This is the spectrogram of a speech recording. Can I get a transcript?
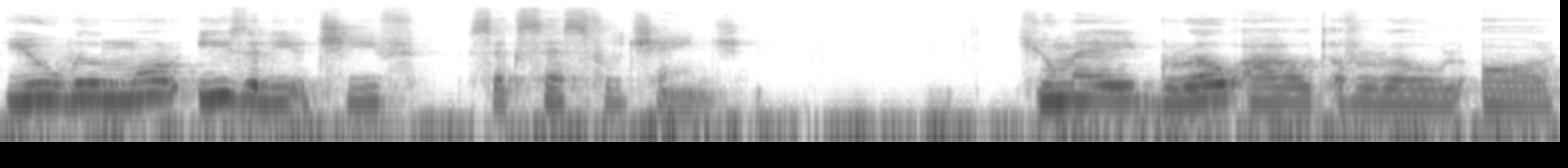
you will more easily achieve successful change. You may grow out of a role or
